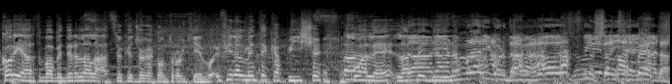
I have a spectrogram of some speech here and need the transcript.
Corey Hart va a vedere la Lazio che gioca contro il Chievo e finalmente capisce qual è la No, no, pedina. non me la ricordava. No, ieri, Aspetta,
